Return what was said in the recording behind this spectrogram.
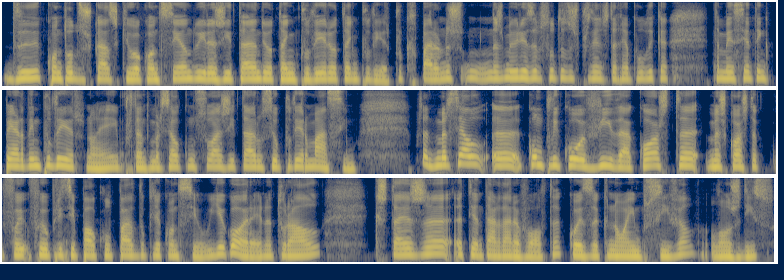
de, com todos os casos que iam acontecendo, ir agitando: eu tenho poder, eu tenho poder. Porque, repara, nas, nas maiorias absolutas, os presidentes da República também sentem que perdem poder, não é? E, portanto, Marcelo começou a agitar o seu poder máximo. Portanto, Marcelo. Uh, complicou a vida à Costa, mas Costa foi, foi o principal culpado do que lhe aconteceu. E agora é natural que esteja a tentar dar a volta, coisa que não é impossível, longe disso.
